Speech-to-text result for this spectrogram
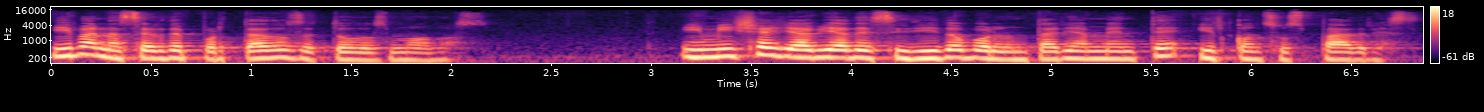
iban a ser deportados de todos modos. Y Misha ya había decidido voluntariamente ir con sus padres,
